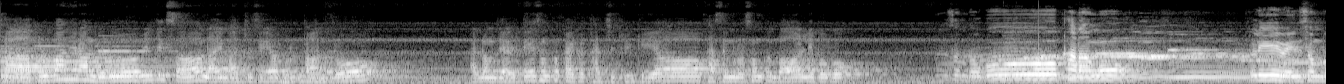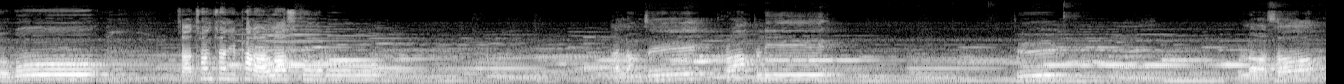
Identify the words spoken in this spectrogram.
자 골반이랑 무릎 일직선 라인 맞추세요. 무릎 더 안으로 알렁지 할때 손끝 발끝 같이 필게요. 가슴으로 손끝 멀리 보고. 왼손 보고 팔랑호 플리 왼손 보고. 자 천천히 팔 알라스콩으로. 알랑지 크람 플리 둘. 올라와서.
